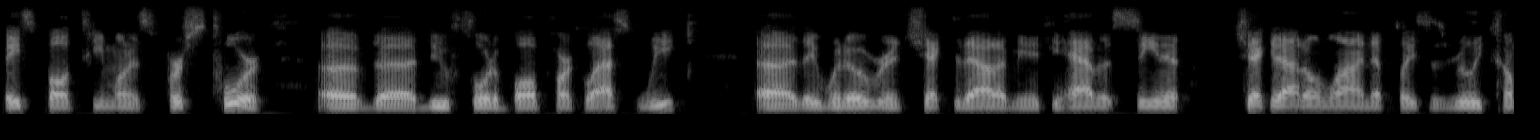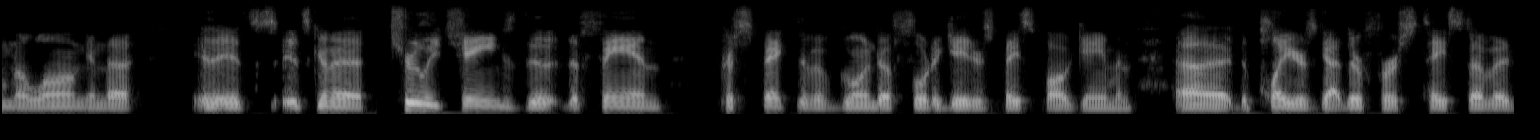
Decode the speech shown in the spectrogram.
baseball team on its first tour of the new Florida ballpark last week. Uh, they went over and checked it out. I mean, if you haven't seen it, check it out online. That place is really coming along, and uh, it's it's going to truly change the the fan perspective of going to a Florida Gators baseball game, and uh, the players got their first taste of it.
